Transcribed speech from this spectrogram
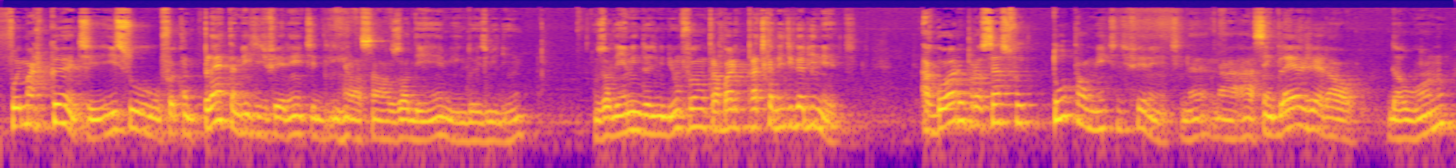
foi marcante. Isso foi completamente diferente em relação aos ODM em 2001. Os ODM em 2001 foi um trabalho praticamente de gabinete. Agora o processo foi totalmente diferente. Né? Na Assembleia Geral da ONU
